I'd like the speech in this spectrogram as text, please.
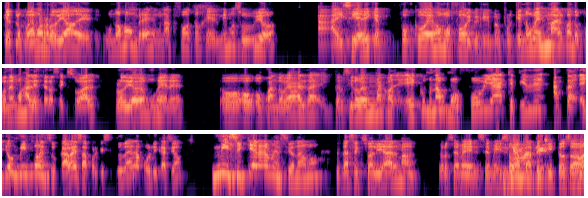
que lo podemos rodeado de unos hombres en una foto que él mismo subió, ahí sí es que poco es homofóbico, y que, ¿por qué no ves mal cuando ponemos al heterosexual rodeado de mujeres o, o, cuando veas pero si lo ves más, es como una homofobia que tiene hasta ellos mismos en su cabeza, porque si tú lees la publicación, ni siquiera mencionamos la sexualidad del man, pero se me, se me hizo bastante chistoso.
